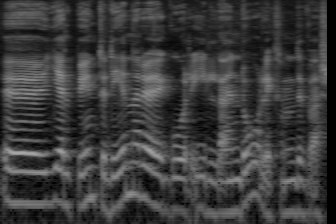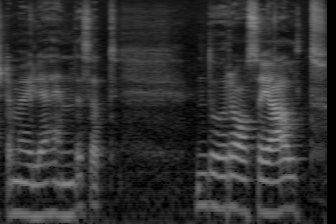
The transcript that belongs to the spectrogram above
eh, hjälper ju inte det när det går illa ändå, liksom det värsta möjliga händer. Så att då rasar ju allt.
